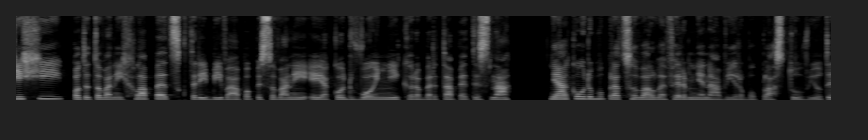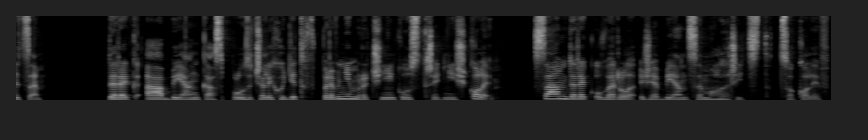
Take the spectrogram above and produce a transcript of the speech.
Tichý, potetovaný chlapec, který bývá popisovaný i jako dvojník Roberta Petisna, nějakou dobu pracoval ve firmě na výrobu plastů v Jutice. Derek a Bianca spolu začali chodit v prvním ročníku střední školy. Sám Derek uvedl, že Biance mohl říct cokoliv.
